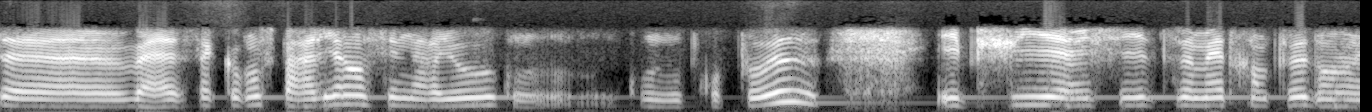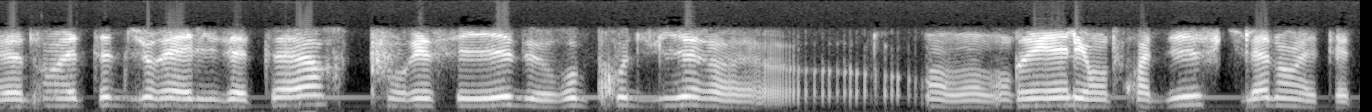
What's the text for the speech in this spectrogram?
euh, bah, ça commence par lire un scénario qu'on qu'on nous propose et puis euh, essayer de se mettre un peu dans la, dans la tête du réalisateur pour essayer de reproduire euh, en, en réel et en 3D ce qu'il a dans la tête.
